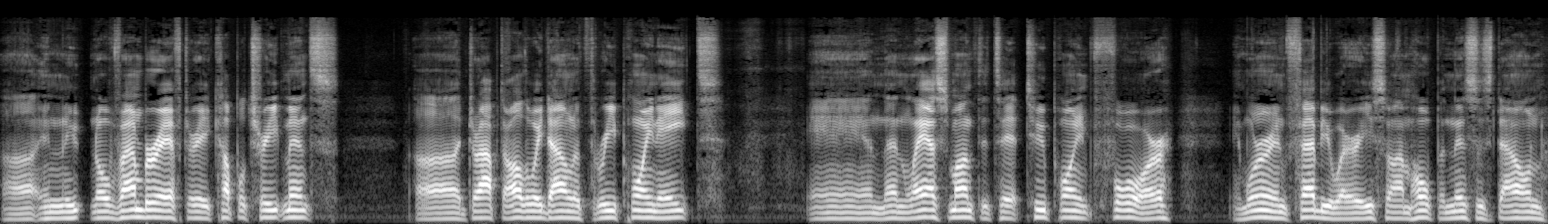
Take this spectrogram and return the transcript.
Uh, in November, after a couple treatments, uh, dropped all the way down to 3.8. And then last month it's at 2.4. And we're in February, so I'm hoping this is down,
